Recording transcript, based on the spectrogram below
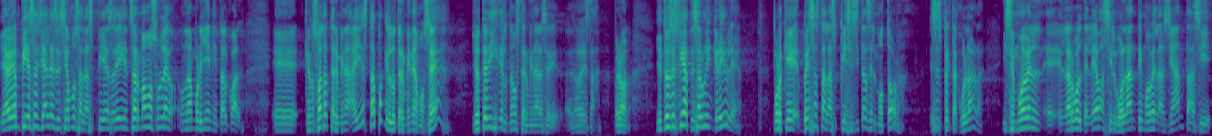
Y había piezas, ya les decíamos a las piezas, y entonces armamos un, Lego, un Lamborghini, tal cual. Eh, que nos falta terminar. Ahí está para que lo terminemos, ¿eh? Yo te dije que lo tenemos que terminar ese. Ahí está. Pero bueno. Y entonces fíjate, es algo increíble. Porque ves hasta las piececitas del motor. Es espectacular y se mueve el, árbol de levas y el volante y mueve las llantas y,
